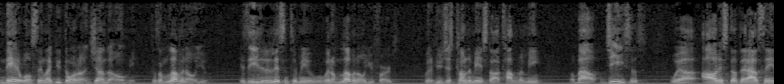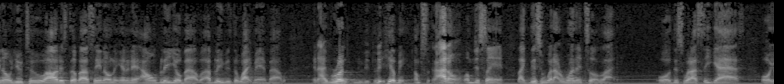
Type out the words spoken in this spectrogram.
And then it won't seem like you're throwing an agenda on me because I'm loving on you. It's easy to listen to me when I'm loving on you first. But if you just come to me and start talking to me about Jesus, well, all this stuff that I've seen on YouTube, all this stuff I've seen on the internet, I don't believe your Bible. I believe it's the white man Bible. And I run, hear me, I'm, I don't, I'm just saying, like this is what I run into a lot. Or this is what I see guys or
